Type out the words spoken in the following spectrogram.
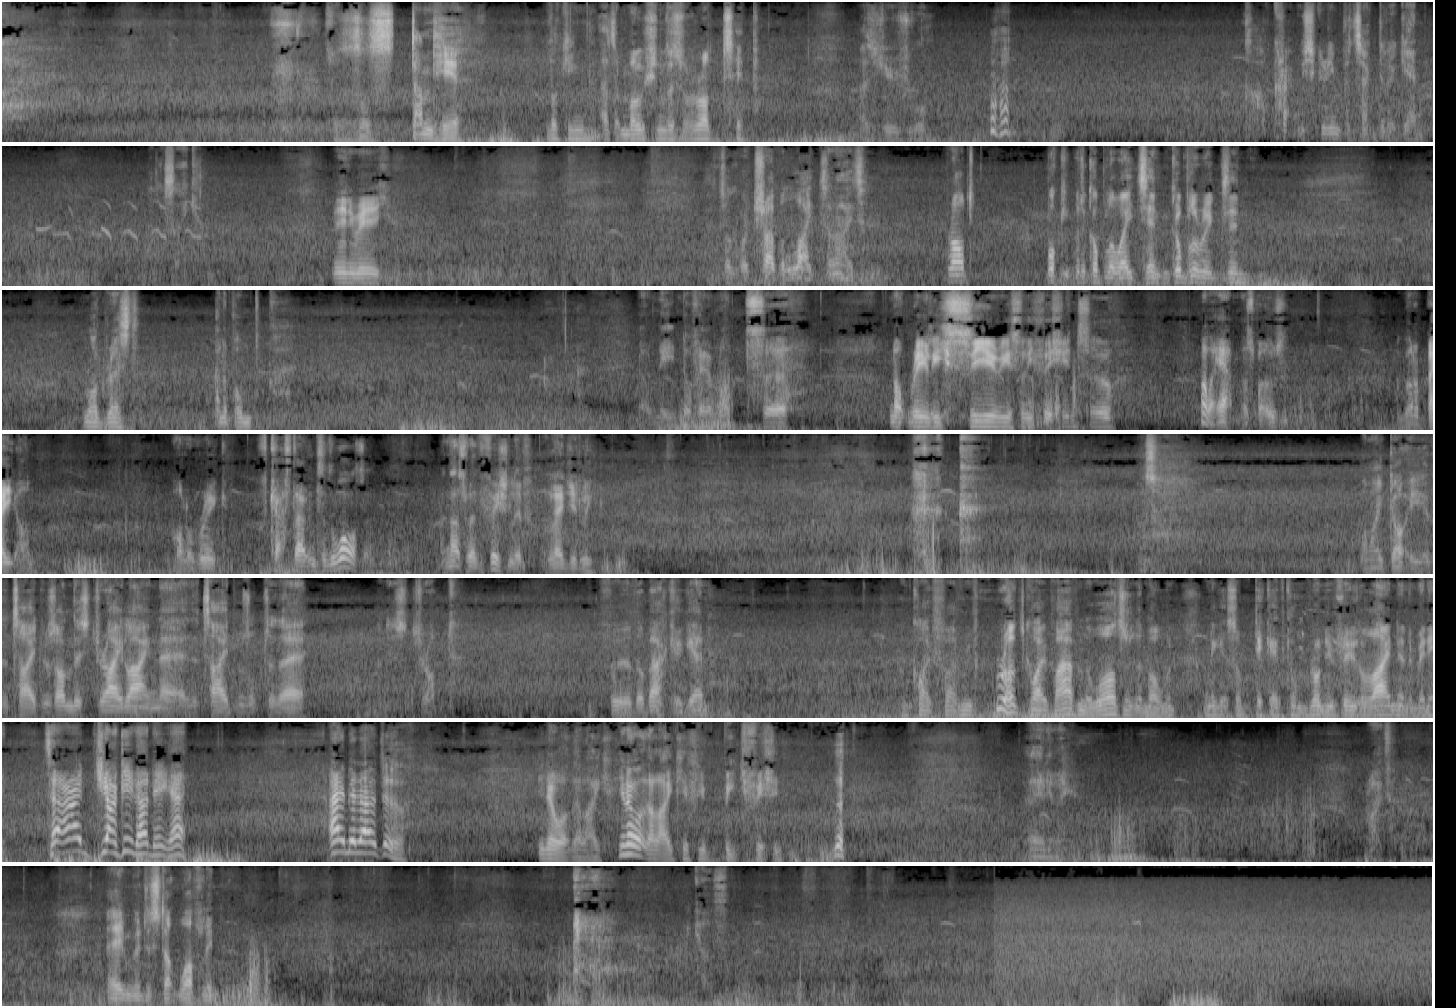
So I'll stand here looking at a motionless rod tip as usual. God, crack my screen protector again. Looks like. Anyway, talk about travel light tonight. Rod, bucket with a couple of weights in, a couple of rigs in, rod rest, and a pump. Don't need nothing. I'm not uh, not really seriously fishing, so well, I am, I suppose. I've got a bait on on a rig. It's cast out into the water, and that's where the fish live, allegedly. Got here, the tide was on this dry line there. The tide was up to there, and it's dropped further back again. I'm quite far. Rod's quite far from the water at the moment. I'm gonna get some dickhead come running through the line in a minute. So I'm jogging on here. I'm allowed to. You know what they're like. You know what they're like if you're beach fishing. anyway. Right. I'm going to stop waffling. because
